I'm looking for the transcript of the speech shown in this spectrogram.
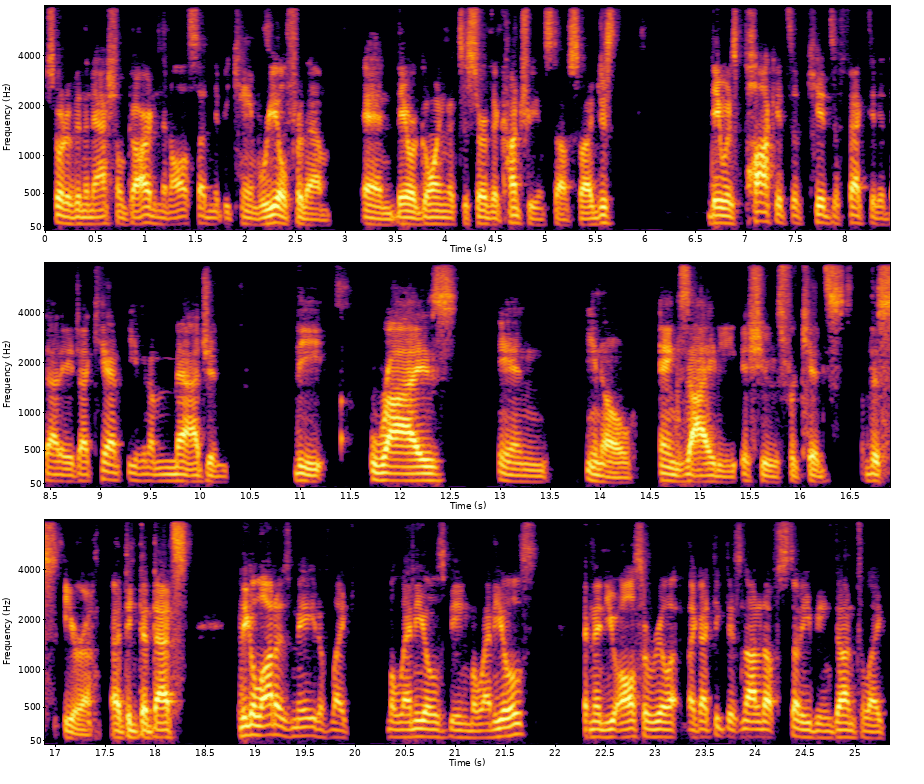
sort of in the National Guard, and then all of a sudden it became real for them, and they were going to serve their country and stuff. So I just there was pockets of kids affected at that age. I can't even imagine the rise in you know anxiety issues for kids this era. I think that that's I think a lot is made of like millennials being millennials, and then you also realize like I think there's not enough study being done to like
